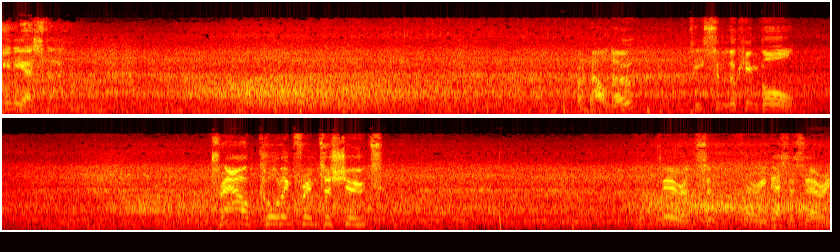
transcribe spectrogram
Iniesta. Ronaldo. Decent looking ball. Crowd calling for him to shoot. Clearance and very necessary.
